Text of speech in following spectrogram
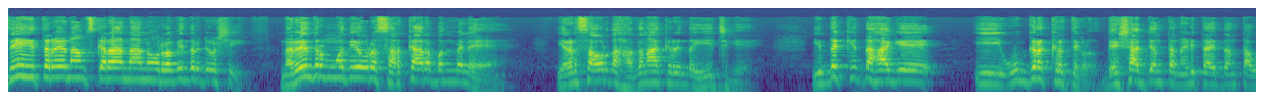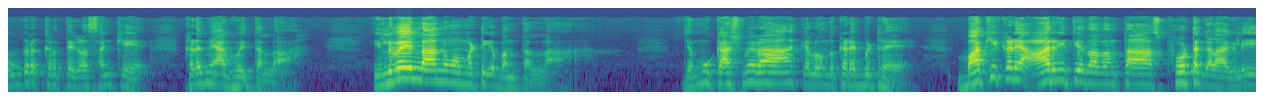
ಸ್ನೇಹಿತರೇ, ನಮಸ್ಕಾರ. ನಾನು ರವೀಂದ್ರ ಜೋಶಿ. ನರೇಂದ್ರ ಮೋದಿಯವರ ಸರ್ಕಾರ ಬಂದ ಮೇಲೆ ಎರಡು ಸಾವಿರದ ಹದಿನಾಲ್ಕರಿಂದ ಈಚೆಗೆ ಇದ್ದಕ್ಕಿದ್ದ ಹಾಗೆ ಈ ಉಗ್ರ ಕೃತ್ಯಗಳು, ದೇಶಾದ್ಯಂತ ನಡೀತಾ ಇದ್ದಂಥ ಉಗ್ರ ಕೃತ್ಯಗಳ ಸಂಖ್ಯೆ ಕಡಿಮೆ ಆಗೋಯ್ತಲ್ಲ ಇಲ್ಲವೇ ಇಲ್ಲ ಅನ್ನುವ ಮಟ್ಟಿಗೆ ಬಂತಲ್ಲ. ಜಮ್ಮು ಕಾಶ್ಮೀರ ಕೆಲವೊಂದು ಕಡೆ ಬಿಟ್ಟರೆ ಬಾಕಿ ಕಡೆ ಆ ರೀತಿಯದಾದಂಥ ಸ್ಫೋಟಗಳಾಗಲಿ,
